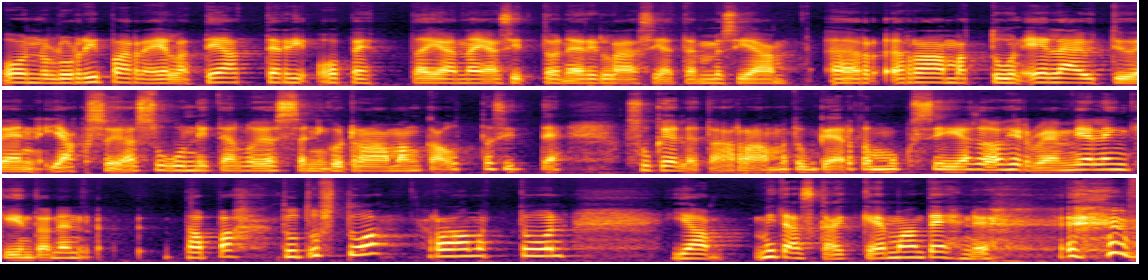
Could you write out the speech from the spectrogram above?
on ollut ripareilla teatteriopettajana ja sitten on erilaisia tämmöisiä raamattuun eläytyen jaksoja suunnitellut, jossa niin draaman kautta sitten sukelletaan raamatun kertomuksiin ja se on hirveän mielenkiintoinen tapa tutustua raamattuun. Ja mitäs kaikkea mä oon tehnyt?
